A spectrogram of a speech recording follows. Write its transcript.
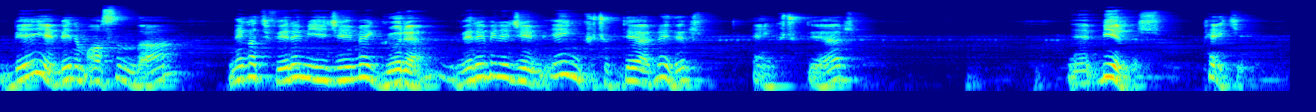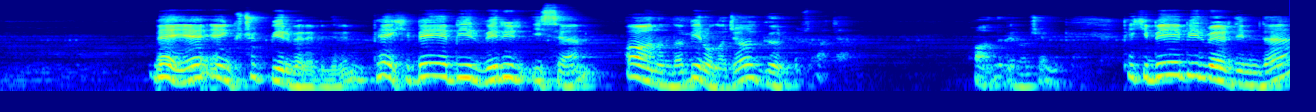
B'ye benim aslında negatif veremeyeceğime göre verebileceğim en küçük değer nedir? En küçük değer 1'dir. Peki. B'ye en küçük 1 verebilirim. Peki B'ye 1 verir isem A'nın da 1 olacağı görülür zaten. A'nın da 1 olacağı. Peki B'ye 1 verdiğimde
